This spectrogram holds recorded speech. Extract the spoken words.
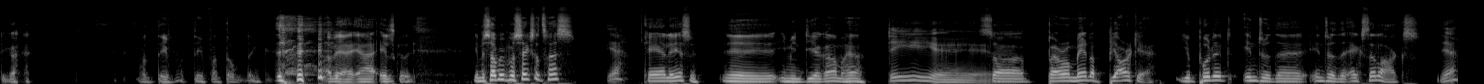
Det gør. For det, er for, det er for dumt, ikke? jeg, jeg elsker det. Jamen, så er vi på 66. Ja. Kan jeg læse øh, i mine diagrammer her. Det, øh, Så Barometer Bjarke, you put it into the, into the Excel-arks. ja.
